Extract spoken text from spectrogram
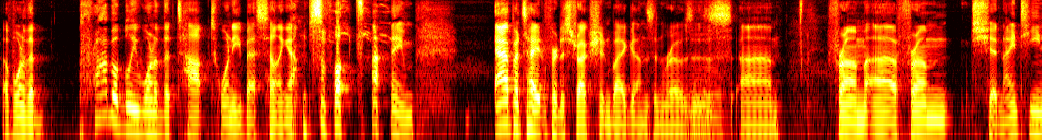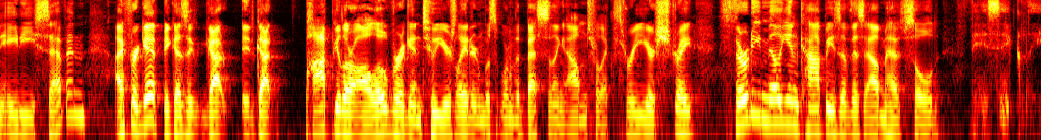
of one of the probably one of the top 20 best-selling albums of all time. Appetite for Destruction by Guns N' Roses um, from uh, from shit 1987. I forget because it got it got popular all over again two years later and was one of the best-selling albums for like three years straight. 30 million copies of this album have sold physically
